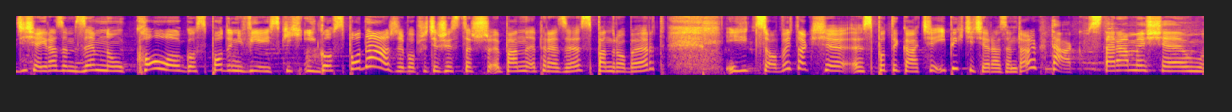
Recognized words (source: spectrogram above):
Dzisiaj razem ze mną koło gospodyń wiejskich i gospodarzy, bo przecież jest też pan prezes, pan Robert. I co, wy tak się spotykacie i pichcicie razem, tak? Tak, staramy się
